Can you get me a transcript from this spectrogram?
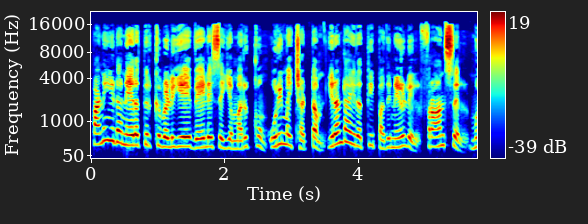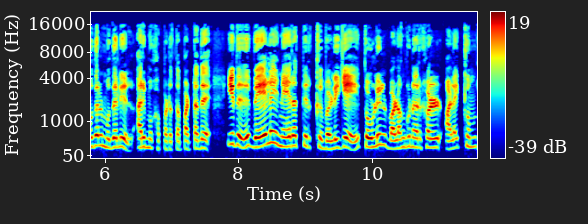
பணியிட நேரத்திற்கு வெளியே வேலை செய்ய மறுக்கும் உரிமைச் சட்டம் இரண்டாயிரத்தி பதினேழில் பிரான்சில் முதல் முதலில் அறிமுகப்படுத்தப்பட்டது. இது வேலை நேரத்திற்கு வெளியே தொழில் வழங்குநர்கள் அழைக்கும்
